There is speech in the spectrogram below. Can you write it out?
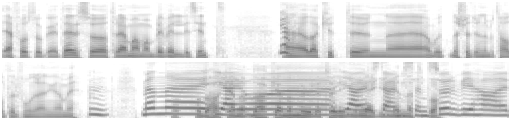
jeg får ståkarakter, så tror jeg mamma blir veldig sint. Ja. Eh, og da, hun, eh, da slutter hun å betale telefonregninga mi. mm. Men Og- og da har ikke jeg noe, da har ikke jeg noen mulighet til å ringe legen min etterpå. Sensor, vi har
